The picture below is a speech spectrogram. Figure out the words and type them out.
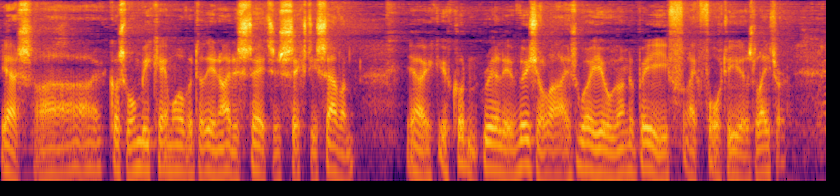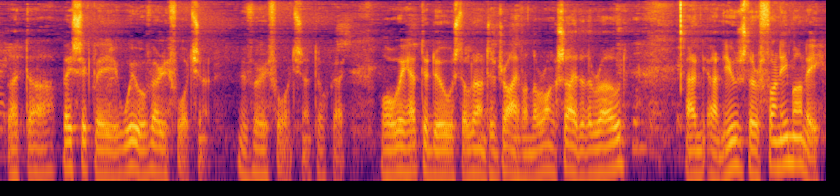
yes, because when we came over to the United States in '67, yeah, you, you couldn't really visualize where you were going to be like 40 years later. But uh, basically, we were very fortunate. We were very fortunate. Okay, all we had to do was to learn to drive on the wrong side of the road, and, and use their funny money.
